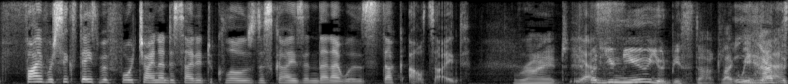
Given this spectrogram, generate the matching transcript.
five or six days before China decided to close the skies, and then I was stuck outside. Right. Yes. But you knew you'd be stuck. Like we had the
